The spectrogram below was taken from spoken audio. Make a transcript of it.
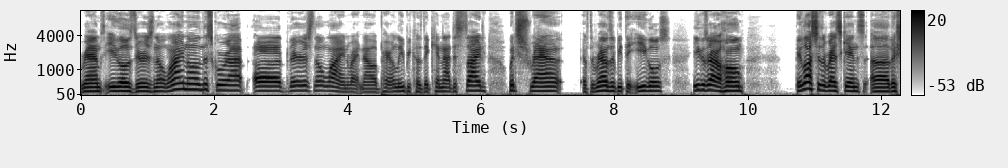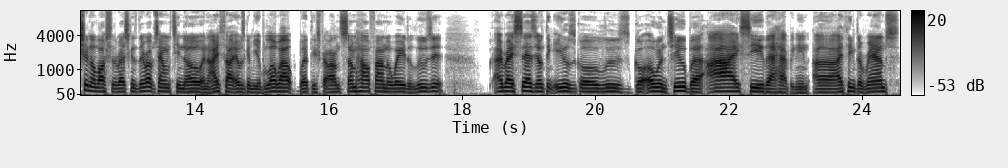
Rams, Eagles. There is no line on the score app. Uh, there is no line right now apparently because they cannot decide which Ram. If the Rams would beat the Eagles, Eagles are at home. They lost to the Redskins. Uh, they shouldn't have lost to the Redskins. They were up 17-0, and I thought it was gonna be a blowout, but they found somehow found a way to lose it. Everybody says they don't think Eagles go lose go 0-2, but I see that happening. Uh, I think the Rams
